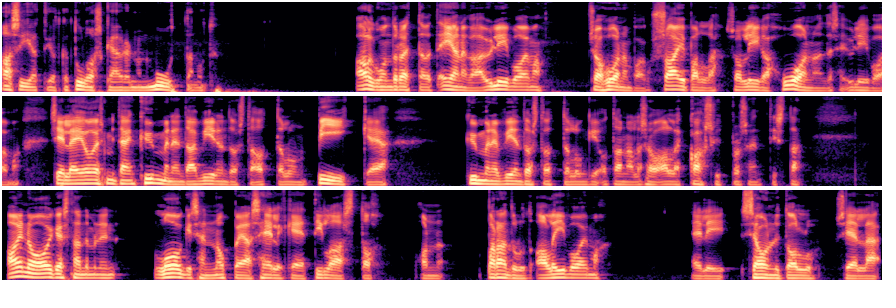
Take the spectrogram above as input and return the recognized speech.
asiat, jotka tuloskäyrän on muuttanut? Alkuun on todettava, että ei ainakaan ylivoima. Se on huonompaa kuin Saipalla. Se on liiga huonointa se ylivoima. Siellä ei ole edes mitään 10 tai 15 ottelun piikkejä. 10-15 ottelunkin otannalla se on alle 20 prosenttista. Ainoa oikeastaan tämmöinen loogisen nopea selkeä tilasto on parantunut alivoima. Eli se on nyt ollut siellä,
